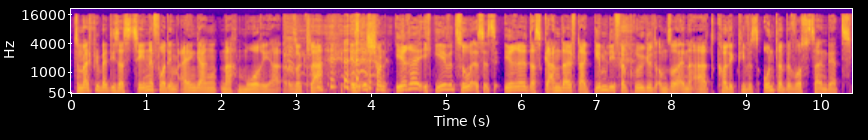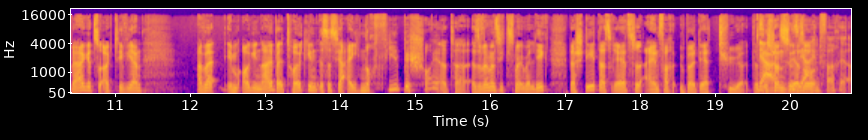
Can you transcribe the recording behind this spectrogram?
zum Beispiel bei dieser Szene vor dem Eingang nach Moria. Also klar, es ist schon irre, ich gebe zu, es ist irre, dass Gandalf da Gimli verprügelt, um so eine Art kollektives Unterbewusstsein der Zwerge zu aktivieren. Aber im Original bei Tolkien ist es ja eigentlich noch viel bescheuerter. Also wenn man sich das mal überlegt, da steht das Rätsel einfach über der Tür. Das ist schon sehr, so einfach, ja.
